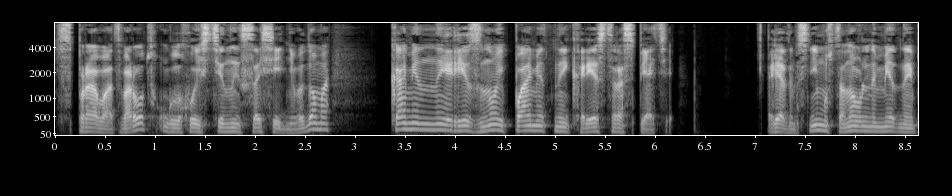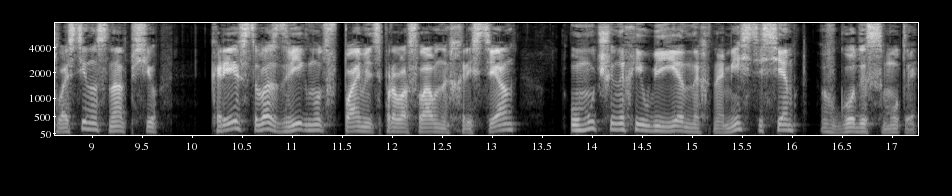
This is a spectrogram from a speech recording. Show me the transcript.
справа от ворот у глухой стены соседнего дома каменный резной памятный крест распятия. Рядом с ним установлена медная пластина с надписью «Крест воздвигнут в память православных христиан, умученных и убиенных на месте сем в годы смуты».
